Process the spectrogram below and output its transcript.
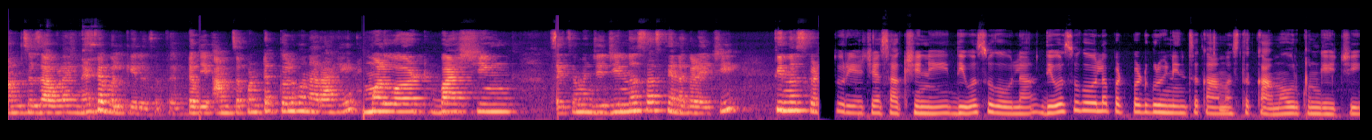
आमचं जावळ आहे ना डबल केलं जातं. डबल म्हणजे आमचं पण टक्कल होणार आहे. मळवट बाशिंग म्हणजे जी नस असते ना गळ्याची ती नस सूर्याच्या साक्षीने दिवस उगवला. दिवस उगवला पटपट गृहिणींचं काम असतं कामं उरकून घ्यायची.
